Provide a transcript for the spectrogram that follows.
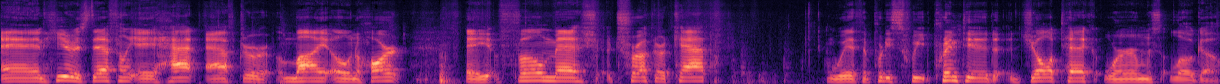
And here is definitely a hat after my own heart. A foam mesh trucker cap with a pretty sweet printed Jawtec Worms logo.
